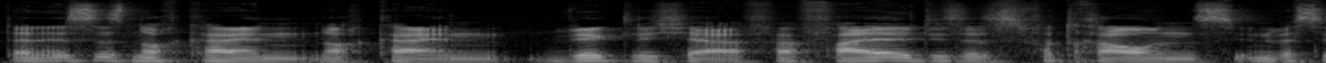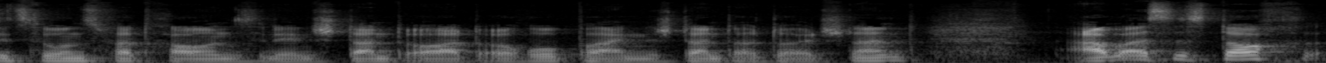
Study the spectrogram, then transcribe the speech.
dann ist es noch kein, noch kein wirklicher Verfall dieses Vertrauens, Investitionsvertrauens in den Standort Europa, in den Standort Deutschland. Aber es ist doch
